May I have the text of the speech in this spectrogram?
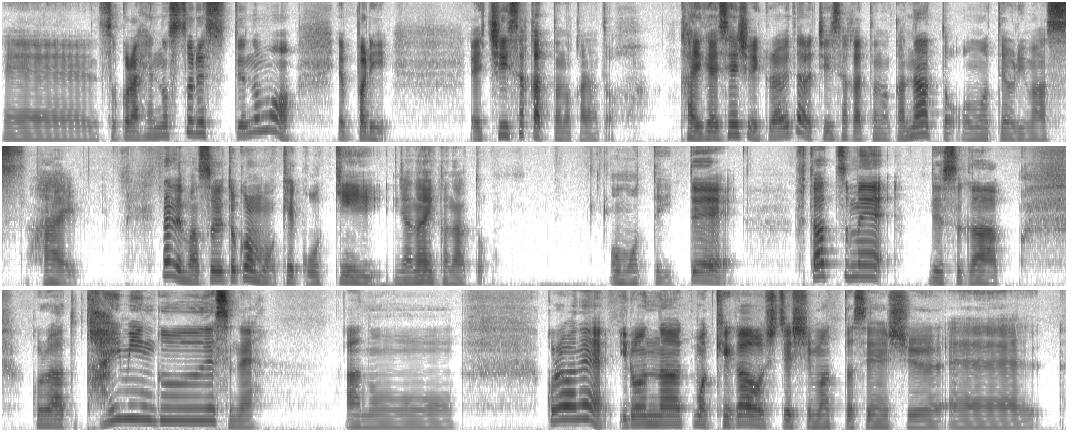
えー、そこら辺のストレスっていうのも、やっぱり、小さかったのかなと。海外選手に比べたら小さかったのかなと思っております。はい。なので、まあそういうところも結構大きいんじゃないかなと思っていて、二つ目ですが、これはあとタイミングですね。あのー、これはね、いろんな、まあ、怪我をしてしまった選手、えー、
